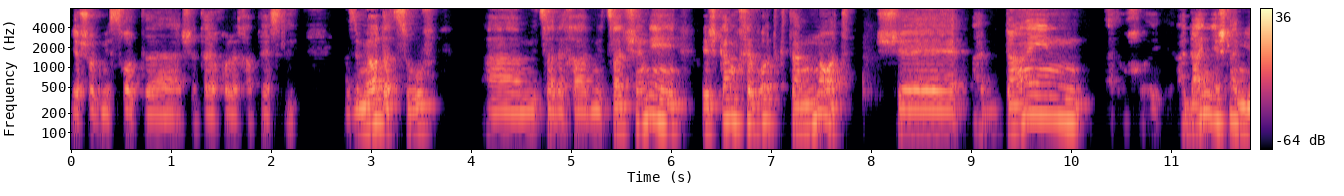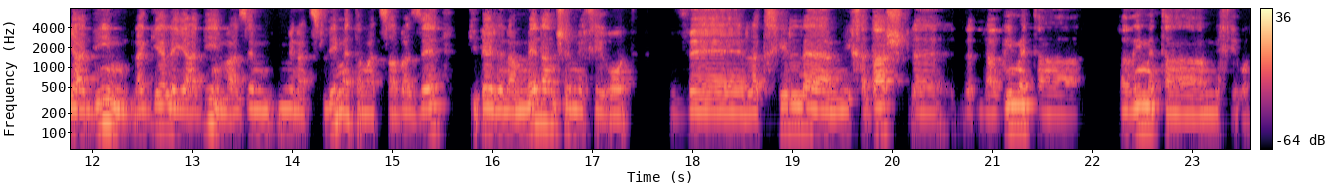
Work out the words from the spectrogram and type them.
יש עוד משרות אה, שאתה יכול לחפש לי. אז זה מאוד עצוב אה, מצד אחד. מצד שני, יש גם חברות קטנות שעדיין עדיין יש להם יעדים, להגיע ליעדים, אז הם מנצלים את המצב הזה כדי ללמד אנשי מכירות ולהתחיל אה, מחדש להרים את, את המכירות.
